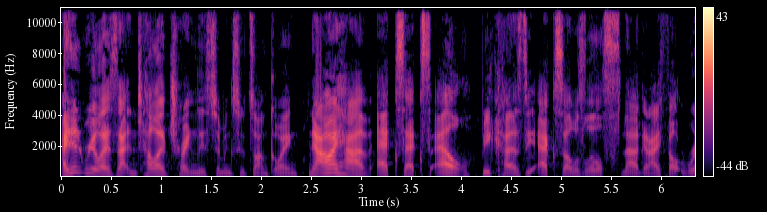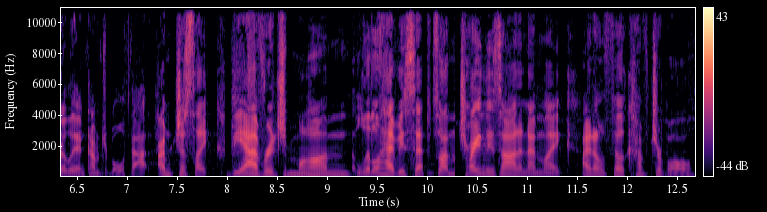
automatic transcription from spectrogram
I didn't realize that until I'm trying these swimming suits on. Going now, I have XXL because the XL was a little snug, and I felt really uncomfortable with that. I'm just like the average mom, a little heavy set. So I'm trying these on, and I'm like, I don't feel comfortable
